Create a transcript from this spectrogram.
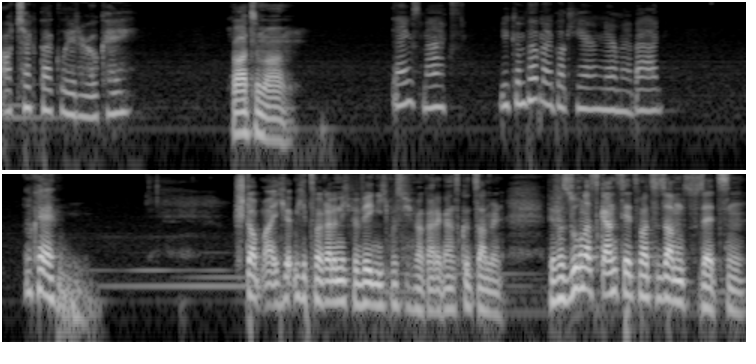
I'll check back later, okay? warte mal. Thanks, Max. You can put my book here near my bag. Okay. Stopp mal, ich werde mich jetzt mal gerade nicht bewegen, ich muss mich mal gerade ganz kurz sammeln. Wir versuchen das Ganze jetzt mal zusammenzusetzen.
